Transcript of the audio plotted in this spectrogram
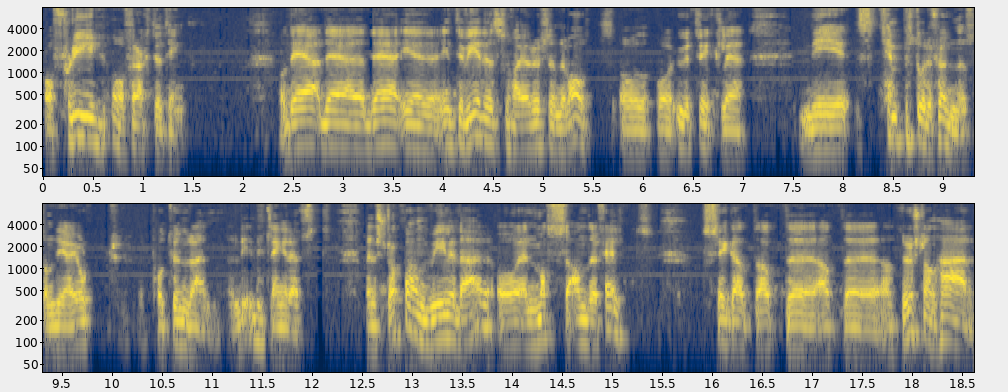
Og fly og frakte ting. Og det, det, det, Inntil videre så har russerne valgt å, å, utvikle de kjempestore funnene som de har gjort på tundraen litt lenger øst. Men Stockmann hviler der, og en masse andre felt slik at, at, at, at Russland her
